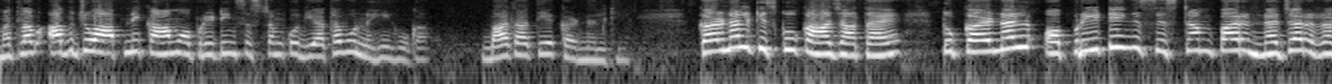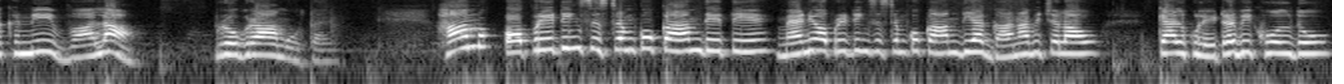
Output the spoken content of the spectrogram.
मतलब अब जो आपने काम ऑपरेटिंग सिस्टम को दिया था, वो नहीं होगा। बात आती है कर्नल की। कर्नल किसको कहा जाता है? तो कर्नल ऑपरेटिंग सिस्टम पर नज़र रखने वाला प्रोग्राम होता है। हम ऑपरेटिंग सिस्टम को काम देते हैं। मैंने ऑपरेटिंग सिस्टम को काम दिया, गाना भी चलाओ, कैलकुलेटर भी खोल दो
